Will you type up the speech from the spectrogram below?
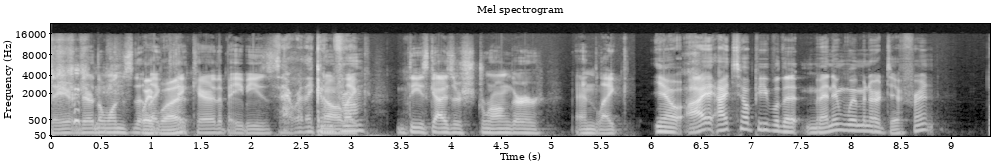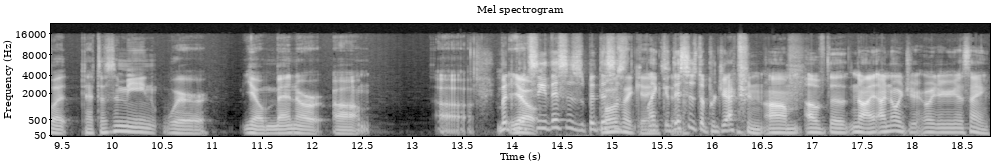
They they're the ones that Wait, like what? take care of the babies. Is that where they come from? Like these guys are stronger and like You know, I, I tell people that men and women are different, but that doesn't mean we're, you know, men are, um, uh, But, Yo, but see, this is but this is was I getting like to? this is the projection um, of the no, I, I know what you're, what you're saying.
